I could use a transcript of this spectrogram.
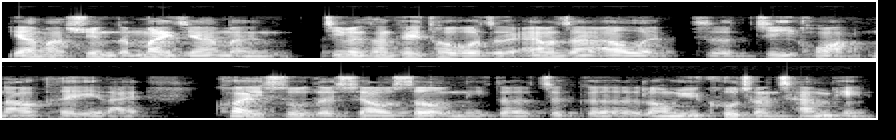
亚马逊的卖家们基本上可以透过这个 Amazon Outlet 的计划，然后可以来快速的销售你的这个冗余库存产品，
